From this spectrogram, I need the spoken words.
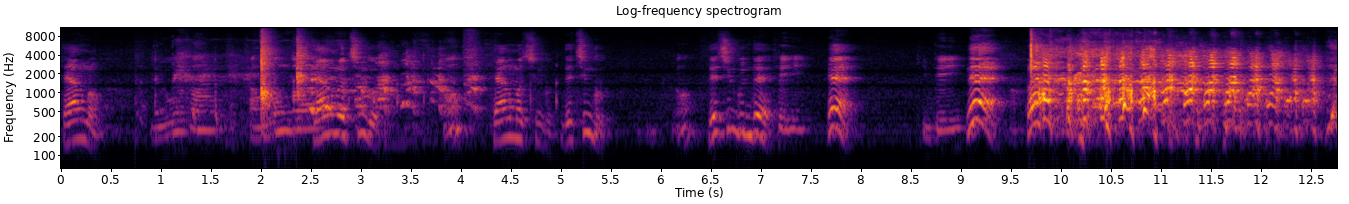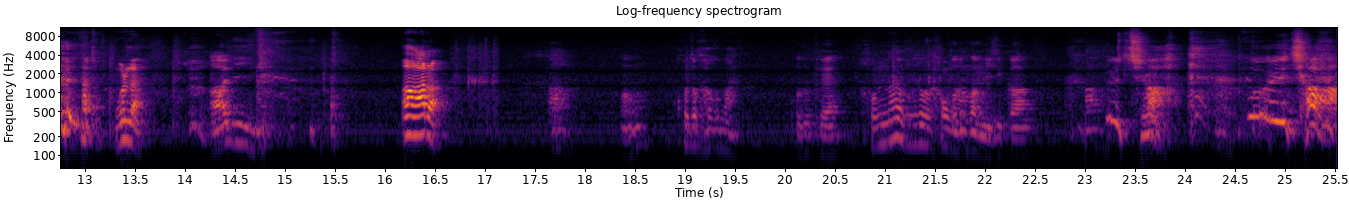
대학로 유호성 장동건 대학로 친구 어? 대학로 친구 내 친구 어? 내 친구인데 태희 예 김태희 네. 몰라. 아니 아 알아. 어? 고독하구만. 고독해 겁나 고독하구만. 고독한 미식가 으차. 으차.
